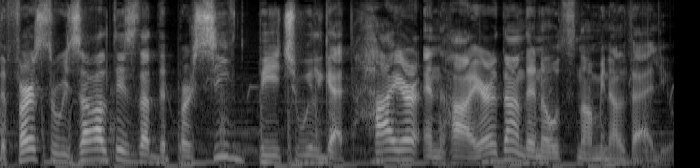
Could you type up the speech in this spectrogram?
The first result is that the perceived pitch will get higher and higher than the note's nominal value.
